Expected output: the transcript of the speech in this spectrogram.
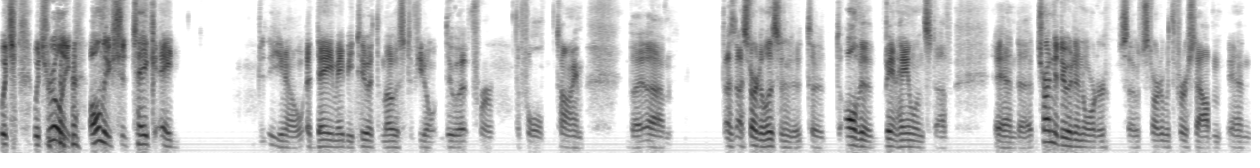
which which really only should take a you know a day, maybe two at the most, if you don't do it for the full time. But um, I, I started listening to, to, to all the Van Halen stuff and uh, trying to do it in order. So started with the first album, and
